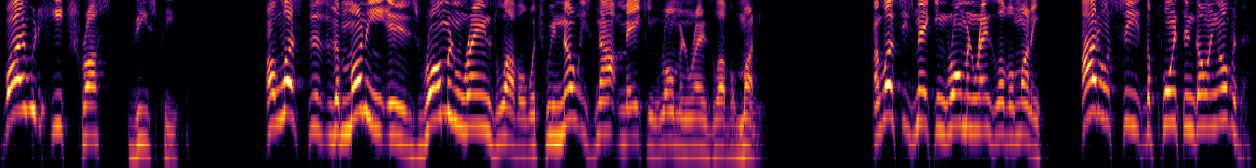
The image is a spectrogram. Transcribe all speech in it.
Why would he trust these people? Unless the, the money is Roman Reigns level, which we know he's not making Roman Reigns level money. Unless he's making Roman Reigns level money, I don't see the point in going over there.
